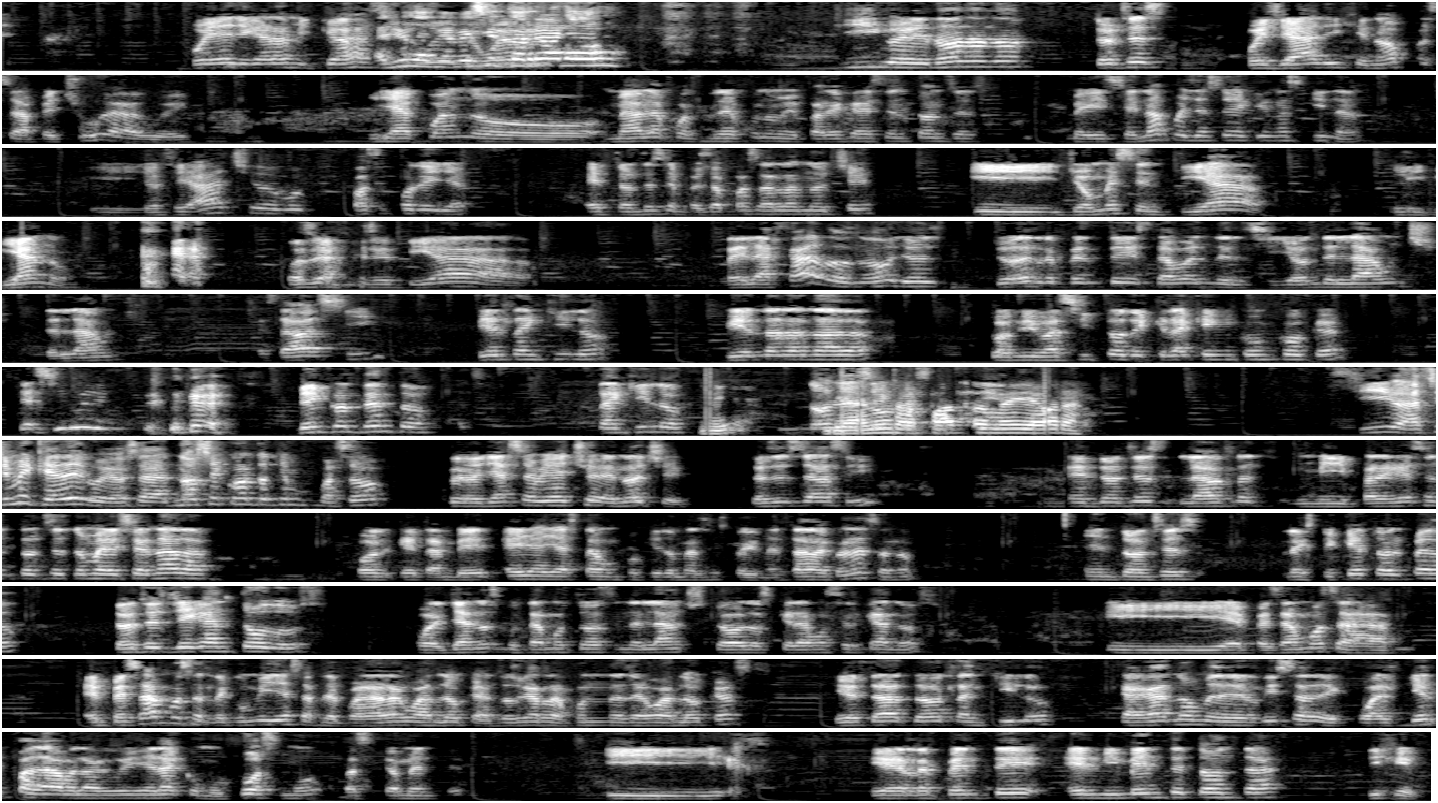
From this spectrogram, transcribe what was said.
voy a llegar a mi casa. Ayúdame, güey, me voy siento raro. Sí, güey, no, no, no. Entonces, pues ya dije, no, pues a pechuga, güey. Y ya cuando me habla por teléfono mi pareja de ese entonces, me dice, no, pues ya estoy aquí en la esquina. Y yo así, ah, chido, voy- paso por ella. Entonces empezó a pasar la noche y yo me sentía liviano. o sea, me sentía relajado, ¿no? Yo, yo de repente estaba en el sillón del lounge, del lounge. Estaba así, bien tranquilo, viendo a la nada, con mi vasito de Kraken con coca. Y así, güey. bien contento. Tranquilo. No le Ya un zapato media hora. Sí, así me quedé, güey. O sea, no sé cuánto tiempo pasó, pero ya se había hecho de noche. Entonces, ya así. Entonces, la otra, mi pareja ese entonces no me decía nada, porque también ella ya estaba un poquito más experimentada con eso, ¿no? Entonces, le expliqué todo el pedo. Entonces, llegan todos, pues ya nos juntamos todos en el lounge, todos los que éramos cercanos, y empezamos a, empezamos, entre comillas, a preparar aguas locas, dos garrafones de aguas locas, y yo estaba todo tranquilo, cagándome de risa de cualquier palabra, güey, era como Cosmo, básicamente. Y, de repente, en mi mente tonta, dije,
